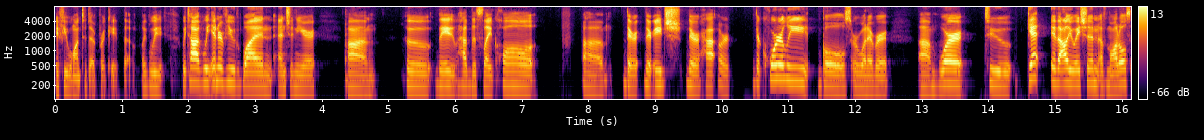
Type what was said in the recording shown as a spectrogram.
if you want to deprecate them like we we talked we interviewed one engineer um who they had this like whole um their their age their ha- or their quarterly goals or whatever um were to get evaluation of models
